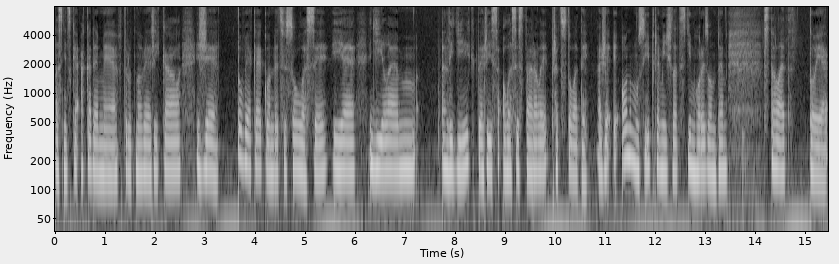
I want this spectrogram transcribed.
Lesnické akademie v Trutnově, říkal, že to, v jaké kondici jsou lesy, je dílem lidí, kteří se o lesy starali před stolety a že i on musí přemýšlet s tím horizontem 100 let. To je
